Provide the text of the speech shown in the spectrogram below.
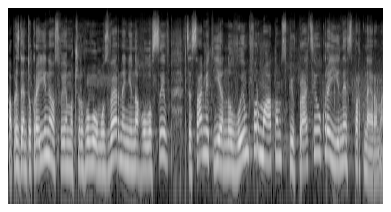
А президент України у своєму черговому зверненні наголосив, це саміт є новим форматом співпраці України з партнерами.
